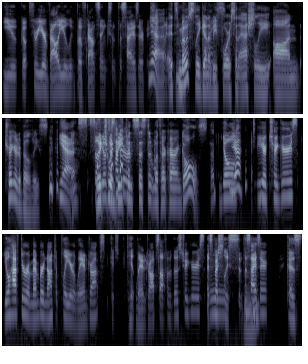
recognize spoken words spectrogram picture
You go through your value loop of bouncing synthesizer. Yeah, like- it's Mm. mostly going to be Nice. forcing Ashley on triggered abilities, yeah. Yeah. So which would be to- consistent with her current goals. You'll Yeah. do your triggers. You'll have to remember not to play your land drops because you could hit land drops off of those triggers, especially synthesizer. Because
